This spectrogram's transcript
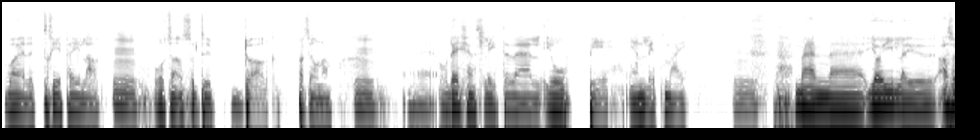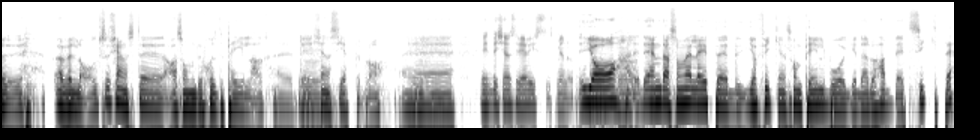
vad är det, tre pilar Mm. och sen så typ dör personen. Mm. Eh, och det känns lite väl OP enligt mig. Mm. Men eh, jag gillar ju, alltså överlag så känns det, alltså om du skjuter pilar, eh, det Mm. känns jättebra. Eh, Det, det känns realistiskt menar du? Ja, Ja. det enda som är lite, jag fick en sån pilbåge där du hade ett sikte.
